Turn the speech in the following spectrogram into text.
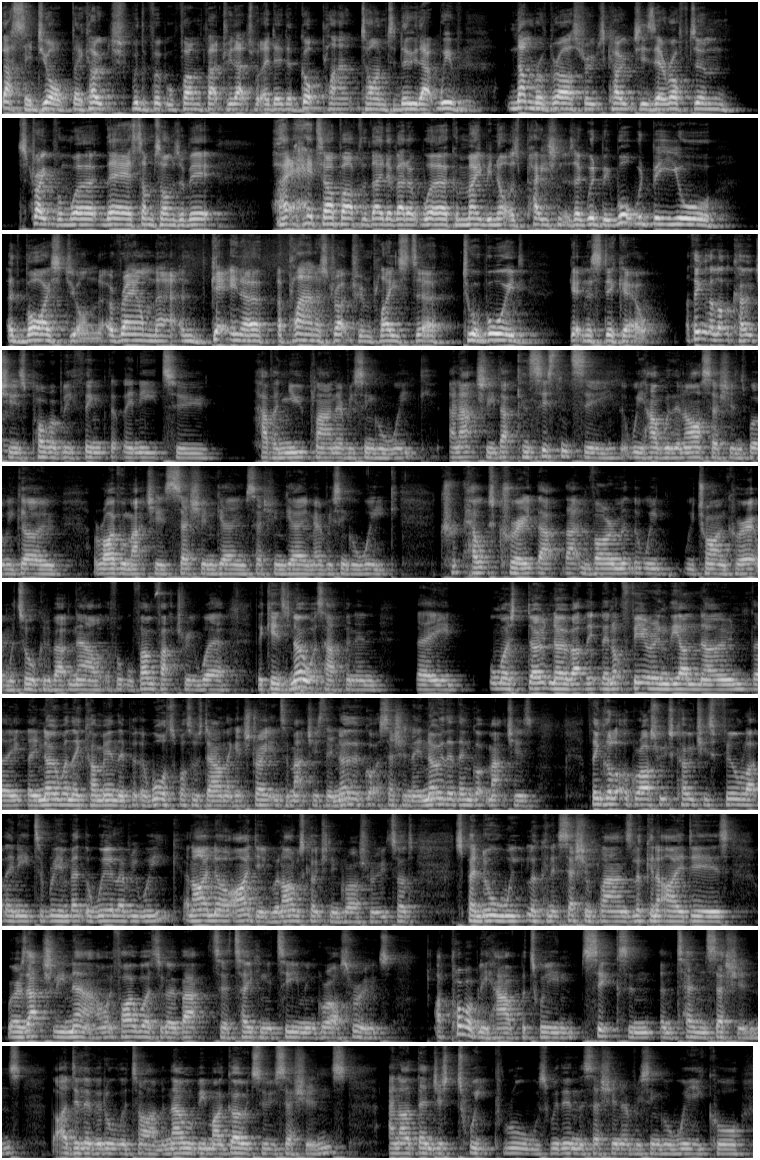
that's their job. They coach with the Football Fun Factory. That's what they do. They've got plan, time to do that. With a number of grassroots coaches, they're often straight from work there. Sometimes a bit heads up after they'd have had at work and maybe not as patient as they would be. What would be your advice, John, around that and getting a, a plan, a structure in place to to avoid getting a stick out? I think a lot of coaches probably think that they need to have a new plan every single week. And actually, that consistency that we have within our sessions, where we go arrival matches, session game, session game every single week, cr- helps create that, that environment that we, we try and create. And we're talking about now at the Football Fun Factory, where the kids know what's happening. They almost don't know about the, they're not fearing the unknown. They they know when they come in they put their water bottles down they get straight into matches. They know they've got a session they know they've then got matches. I think a lot of grassroots coaches feel like they need to reinvent the wheel every week. And I know I did when I was coaching in grassroots. I'd spend all week looking at session plans looking at ideas. Whereas actually now if I were to go back to taking a team in grassroots I'd probably have between six and, and ten sessions that I delivered all the time. And that would be my go-to sessions and I'd then just tweak rules within the session every single week, or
